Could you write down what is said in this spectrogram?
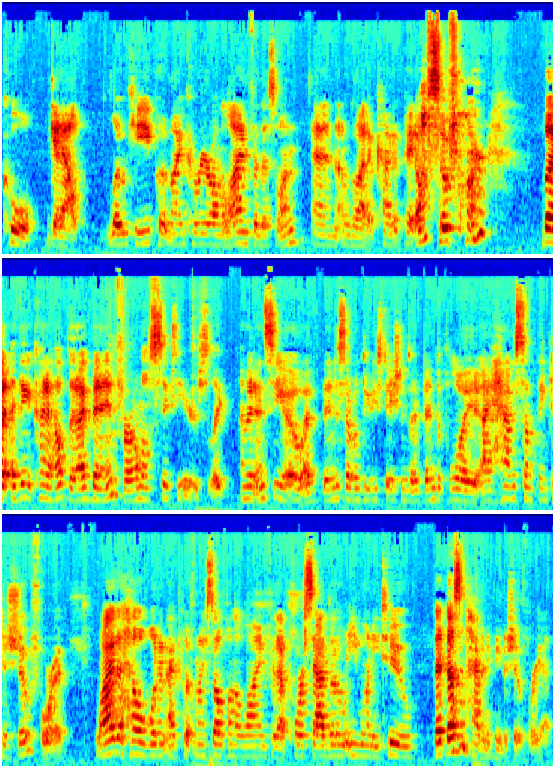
Cool, get out. Low key, put my career on the line for this one, and I'm glad it kind of paid off so far. But I think it kind of helped that I've been in for almost six years. Like, I'm an NCO, I've been to several duty stations, I've been deployed, I have something to show for it. Why the hell wouldn't I put myself on the line for that poor sad little E E1, E2 that doesn't have anything to show for yet?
